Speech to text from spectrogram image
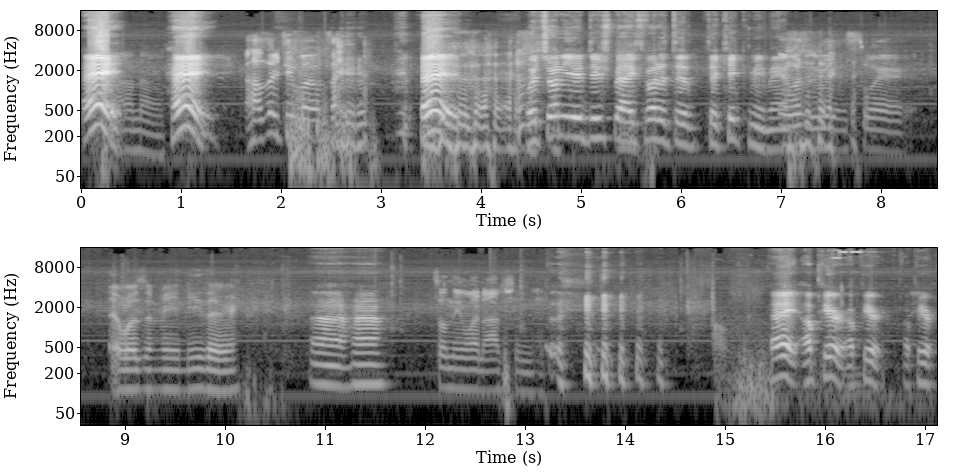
Hey, hey, How's there two votes? hey! Which one of you douchebags voted to to kick me, man? it wasn't me, I swear. It wasn't me neither. Uh huh. It's only one option. hey, up here, up here, up here.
